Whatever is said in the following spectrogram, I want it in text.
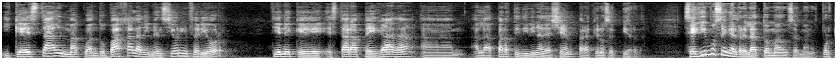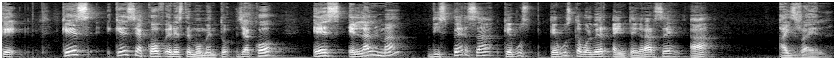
y que esta alma cuando baja a la dimensión inferior tiene que estar apegada a, la parte divina de Hashem para que no se pierda. Seguimos en el relato, amados hermanos, porque ¿qué es, qué es Jacob en este momento? Jacob es el alma dispersa que, busca volver a integrarse a, Israel,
